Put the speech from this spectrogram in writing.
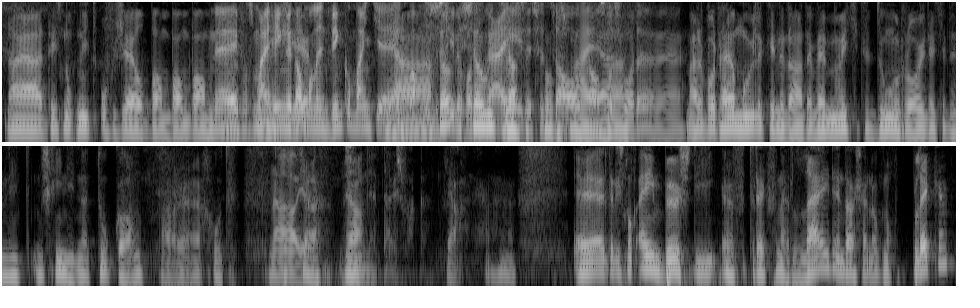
nou ja, het is nog niet officieel bam bam bam. Nee, volgens mij hing het allemaal in het winkelmandje. Ja, en kwam er zo- misschien nog wat zoiets vrij. was het Dus het zal mij, ja. worden. Maar het wordt heel moeilijk inderdaad. En we hebben een beetje te doen, Roy, dat je er niet, misschien niet naartoe kan. Nou ja, goed. nou Dat, ja, misschien ja. thuisvakken. Ja. Eh, er is nog één bus die eh, vertrekt vanuit Leiden en daar zijn ook nog plekken.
